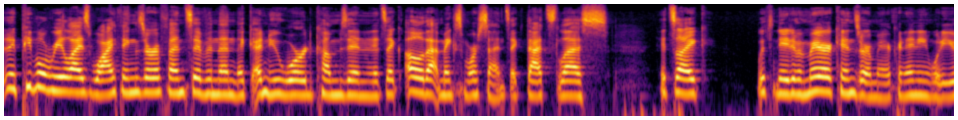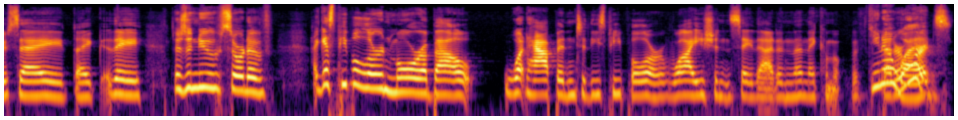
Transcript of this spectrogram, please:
like people realize why things are offensive, and then like a new word comes in, and it's like, oh, that makes more sense. Like that's less. It's like with Native Americans or American Indian. What do you say? Like they there's a new sort of. I guess people learn more about what happened to these people or why you shouldn't say that, and then they come up with you know what words.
